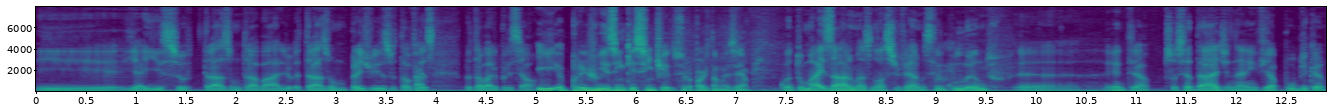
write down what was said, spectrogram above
e, e aí isso traz um trabalho, traz um prejuízo talvez tá. para o trabalho policial. E prejuízo em que sentido? O senhor pode dar um exemplo? Quanto mais armas nós tivermos circulando é, entre a sociedade, né, em via pública,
